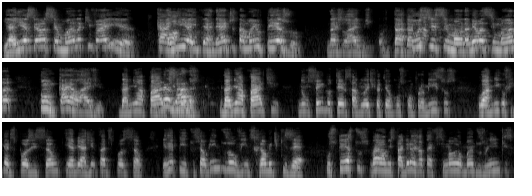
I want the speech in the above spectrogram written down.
E aí essa é uma semana que vai cair a internet tamanho peso das lives. Pô. Tartucci minha... e Simão, na mesma semana, pum, cai a live. Da minha parte, Pesada. da minha parte, não sendo terça-noite que eu tenho alguns compromissos, o amigo fica à disposição e a minha agenda está à disposição. E repito, se alguém dos ouvintes realmente quiser os textos, vai lá no Instagram, JF Simão, eu mando os links.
